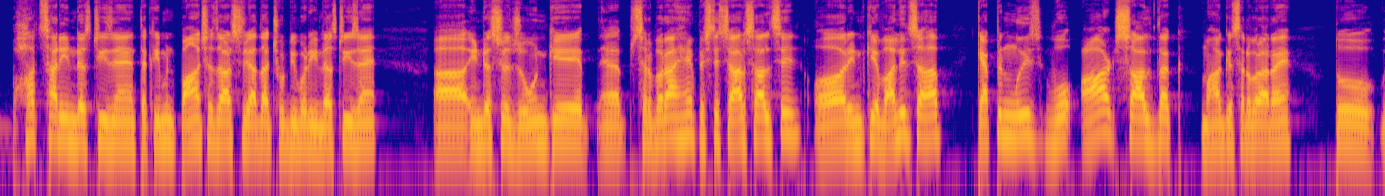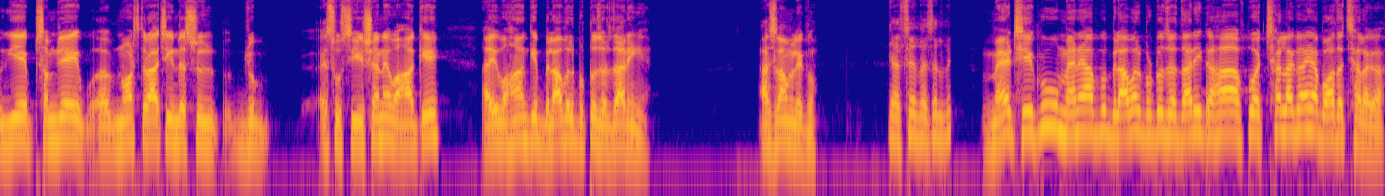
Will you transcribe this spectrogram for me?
बहुत सारी इंडस्ट्रीज़ हैं। तकरीबन पाँच हज़ार से ज़्यादा छोटी बड़ी इंडस्ट्रीज़ हैं। इंडस्ट्रियल जोन के सरबराह हैं पिछले चार साल से और इनके वालिद साहब कैप्टन मुइज़ वो आठ साल तक वहाँ के सरबरा रहे। तो ये समझे नॉर्थ कराची इंडस्ट्रियल जो एसोसिएशन है वहाँ के अरे वहाँ के बिलावल भुट्टो जरदारी हैं। अस्सलाम वालेकुम। कैसे फैसल भाई? मैं ठीक हूँ मैंने आपको बिलावल भुट्टो जरदारी कहा आपको अच्छा लगा या बहुत अच्छा लगा?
